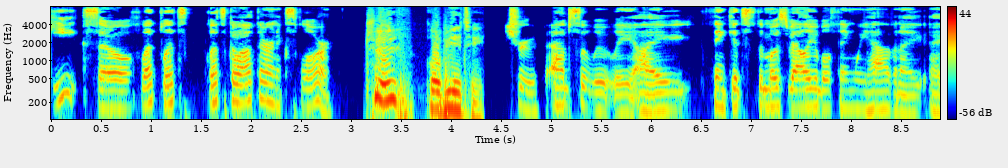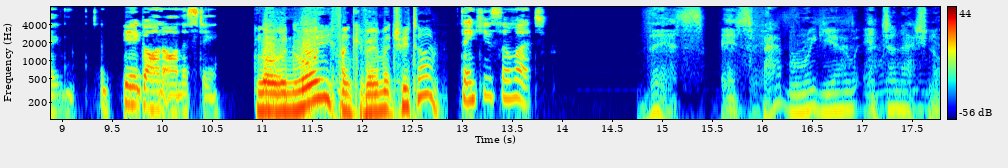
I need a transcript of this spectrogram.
geek, so let let's let's go out there and explore. Truth or beauty? Truth, absolutely. I think it's the most valuable thing we have, and I, I'm big on honesty. Lauren Roy, thank you very much for your time. Thank you so much. This is Fab Radio International.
